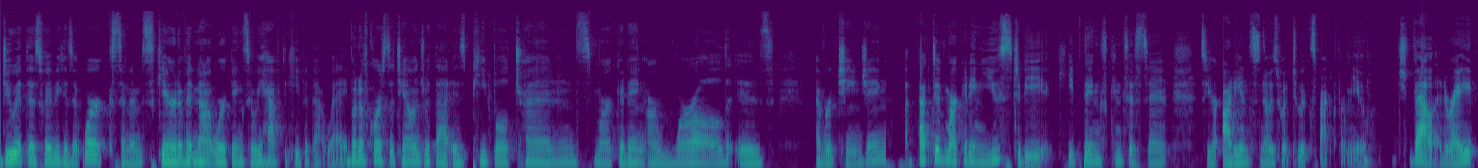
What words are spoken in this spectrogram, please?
Do it this way because it works, and I'm scared of it not working, so we have to keep it that way. But of course, the challenge with that is people, trends, marketing, our world is ever changing. Effective marketing used to be keep things consistent so your audience knows what to expect from you. Is valid, right?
